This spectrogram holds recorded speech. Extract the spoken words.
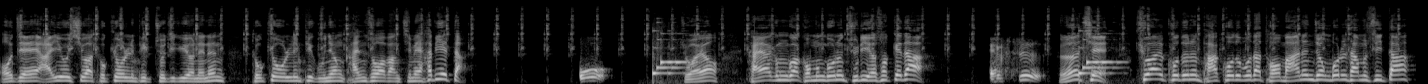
어제 IOC와 도쿄올림픽 조직위원회는 도쿄올림픽 운영 간소화 방침에 합의했다. 오, 좋아요. 가야금과 검은고는 줄이 6개다. X, 그렇지. QR코드는 바코드보다 더 많은 정보를 담을 수 있다.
